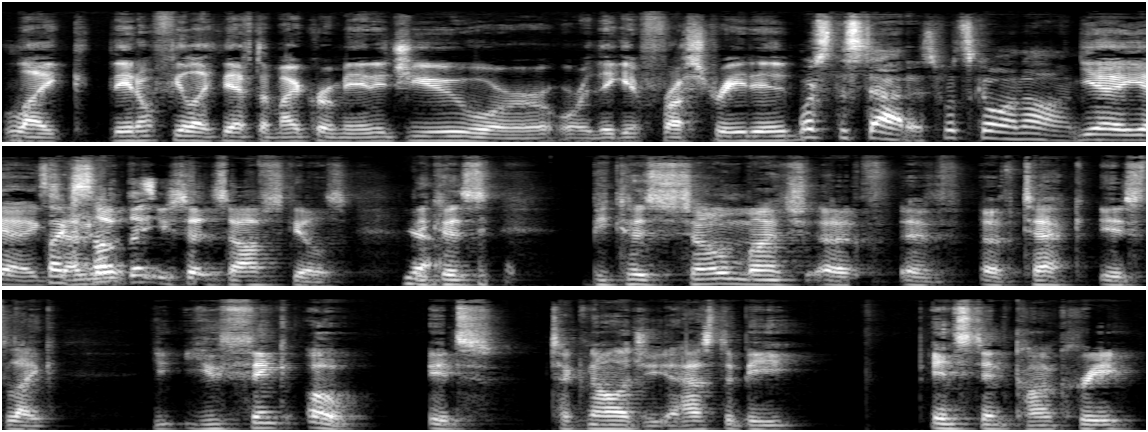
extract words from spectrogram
like they don't feel like they have to micromanage you or or they get frustrated. What's the status? What's going on? yeah, yeah, It's like I exactly. love that you said soft skills Yeah. because because so much of, of of tech is like you, you think oh it's technology it has to be instant concrete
